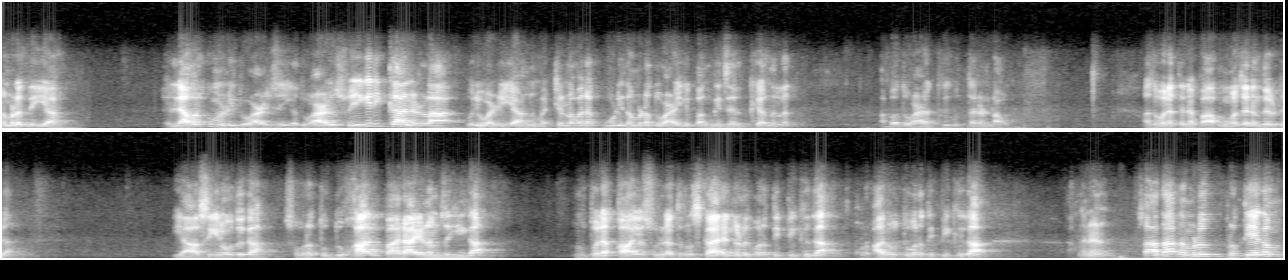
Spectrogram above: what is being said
നമ്മൾ എന്ത് ചെയ്യുക? എല്ലാവർക്കും വേണ്ടി ദ്വാഴ ചെയ്യുക. ദ്വാഴ സ്വീകരിക്കാനുള്ള ഒരു വഴിയാണ് മറ്റുള്ളവരെ കൂടി നമ്മുടെ ദ്വാഴയിൽ പങ്കുചേർക്കുക എന്നുള്ളത്. അപ്പോൾ ദ്വാഴക്ക് ഉത്തരം ഉണ്ടാവും അതുപോലെ തന്നെ പാപമോചനം തേടുക യാസീൻ ഓതുക സൂറത്തു ദുഹാൻ പാരായണം ചെയ്യുക മുത്തുലക്കായ സുന്നത്ത് നിസ്കാരങ്ങൾ വർദ്ധിപ്പിക്കുക ഖുർആാനോത്ത് വർദ്ധിപ്പിക്കുക അങ്ങനെ സാധാ നമ്മൾ പ്രത്യേകം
